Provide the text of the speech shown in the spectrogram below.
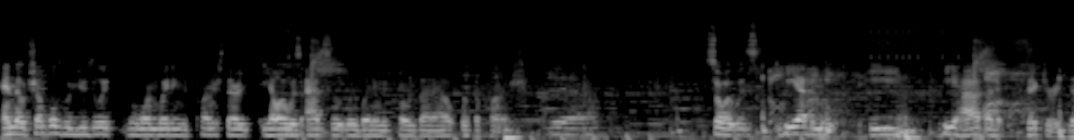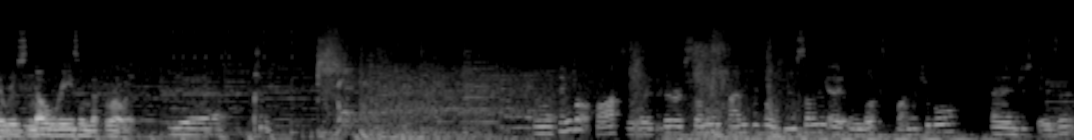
And though Chumples was usually the one waiting to punish there, Yellow was absolutely waiting to close that out with the punish. yeah. So it was he had to move. He he had the victory. There was no reason to throw it. Yeah. And the thing about Fox is like there are so many times where he'll do something and it looks punishable and just isn't.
